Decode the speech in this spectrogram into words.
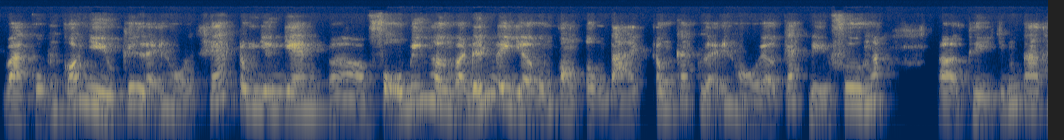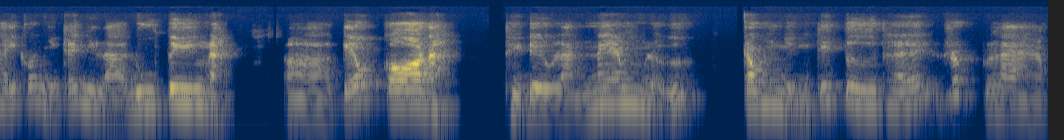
Và cũng có nhiều cái lễ hội khác trong dân gian uh, phổ biến hơn và đến bây giờ cũng còn tồn tại trong các lễ hội ở các địa phương á. Uh, thì chúng ta thấy có những cái như là đu tiên nè uh, kéo co nè thì đều là nam nữ trong những cái tư thế rất là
